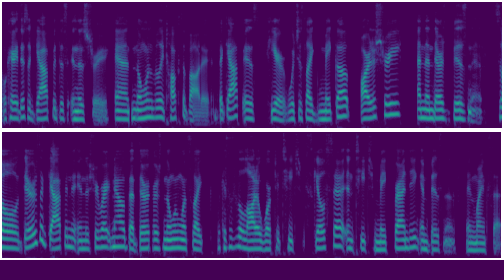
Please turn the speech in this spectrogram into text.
Okay. There's a gap with this industry and no one really talks about it. The gap is here, which is like makeup artistry and then there's business. So there's a gap in the industry right now that there's no one wants like because this is a lot of work to teach skill set and teach make branding and business and mindset.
